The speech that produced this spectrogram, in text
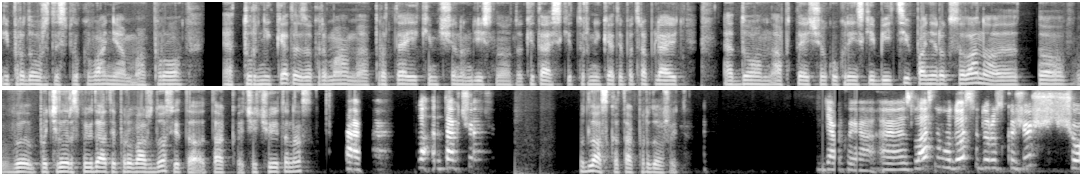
і продовжити спілкування про турнікети, зокрема про те, яким чином дійсно китайські турнікети потрапляють е, до аптечок українських бійців. Пані Роксолано, е, то ви почали розповідати про ваш досвід. а, Так, чи чуєте нас? Так, так, чу- Будь ласка, так, продовжуйте. дякую. Е, З власного досвіду розкажу, що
